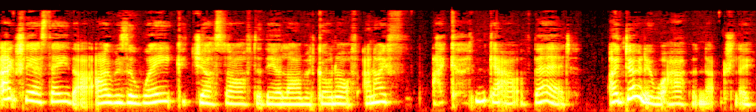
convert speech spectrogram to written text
actually I say that I was awake just after the alarm had gone off and I I couldn't get out of bed. I don't know what happened actually.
